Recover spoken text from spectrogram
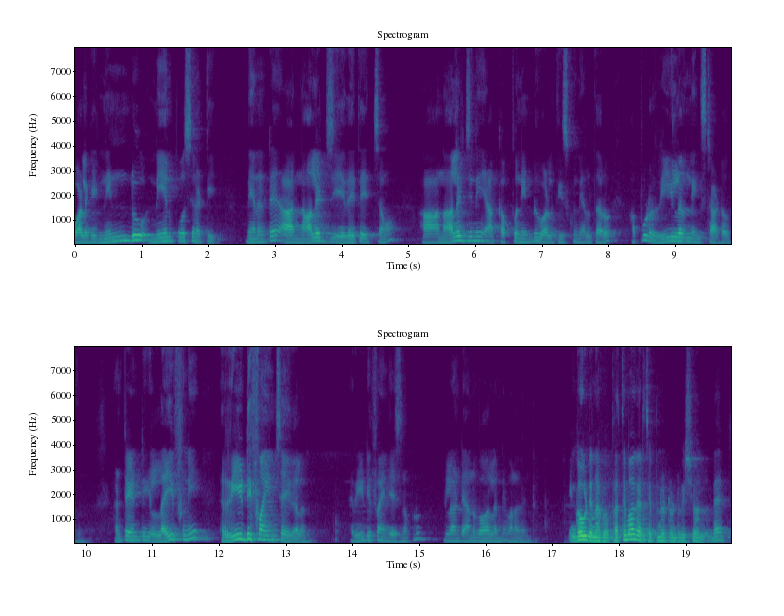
వాళ్ళకి నిండు నేను పోసిన టీ నేనంటే ఆ నాలెడ్జ్ ఏదైతే ఇచ్చామో ఆ నాలెడ్జ్ని ఆ కప్పు నిండు వాళ్ళు తీసుకుని వెళ్తారు. అప్పుడు రీలర్నింగ్ స్టార్ట్ అవుతుంది. అంటే ఏంటి? లైఫ్ని రీడిఫైన్ చేయగలరు. రీడిఫైన్ చేసినప్పుడు ఇలాంటి అనుభవాలన్నీ మనం వింటాం. ఇంకొకటి నాకు ప్రతిమా గారు చెప్పినటువంటి విషయం అంటే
